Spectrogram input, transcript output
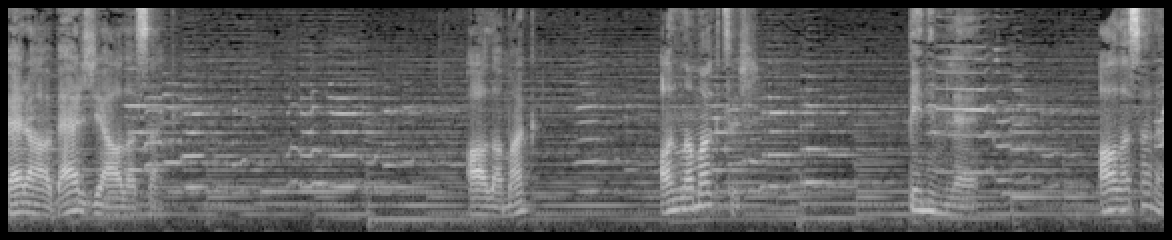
beraberce ağlasak. Ağlamak, anlamaktır. Benimle ağlasana.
